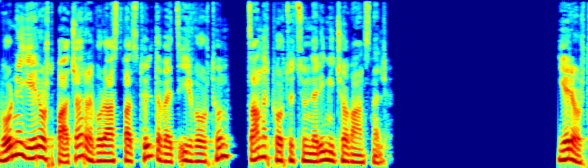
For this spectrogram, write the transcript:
Որն է երրորդ պատճառը, որ Աստված թույլ տվեց իր որդուն ծանր փորձությունների միջով անցնել։ Երրորդ.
